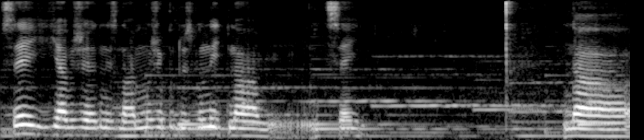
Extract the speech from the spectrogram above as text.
це я вже не знаю, може буду дзвонити на цей на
